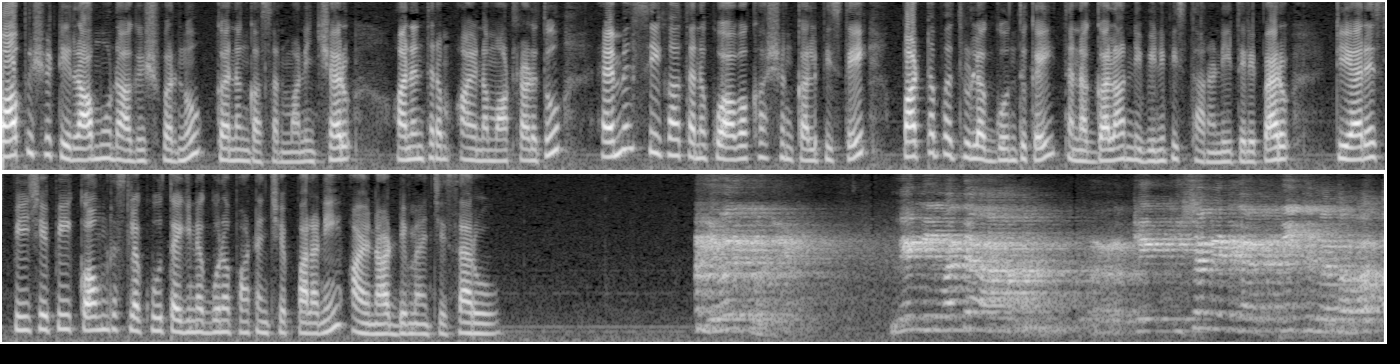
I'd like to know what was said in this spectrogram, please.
పాపిశెట్టి రాము నాగేశ్వర్ను ఘనంగా సన్మానించారు. అనంతరం ఆయన మాట్లాడుతూ ఎమ్మెల్సీగా తనకు అవకాశం కల్పిస్తే పట్టభద్రుల గొంతుకై తన గళాన్ని వినిపిస్తానని తెలిపారు. టీఆర్ఎస్ బీజేపీ కాంగ్రెస్లకు తగిన గుణపాఠం చెప్పాలని ఆయన డిమాండ్ చేశారు. నేను ఈ మధ్య కిషన్ రెడ్డి గారి స్పీచ్ ఉన్న తర్వాత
